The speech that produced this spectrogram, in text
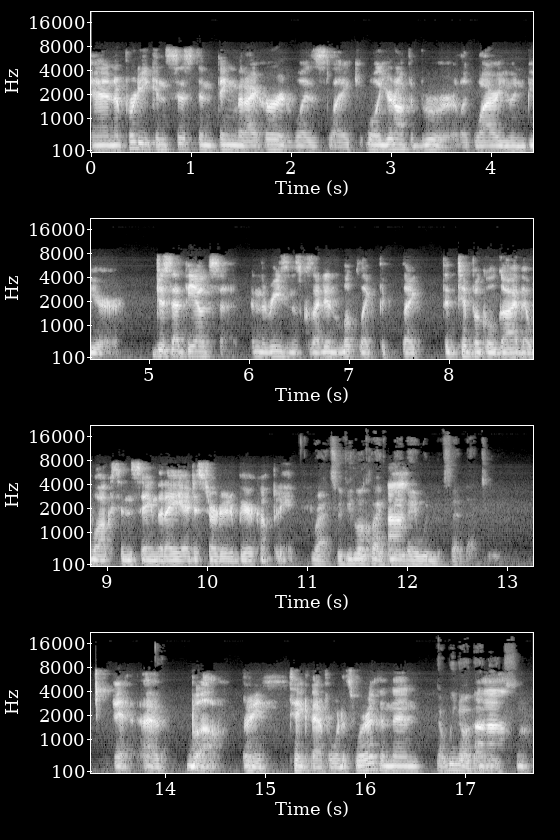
And a pretty consistent thing that I heard was like, "Well, you're not the brewer. Like, why are you in beer?" Just at the outset, and the reason is because I didn't look like the like the typical guy that walks in saying that hey, I just started a beer company. Right. So if you look like me, Uh, they wouldn't have said that to you. Yeah, uh, well, I mean, take that for what it's worth, and then Yeah, we know that. um,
